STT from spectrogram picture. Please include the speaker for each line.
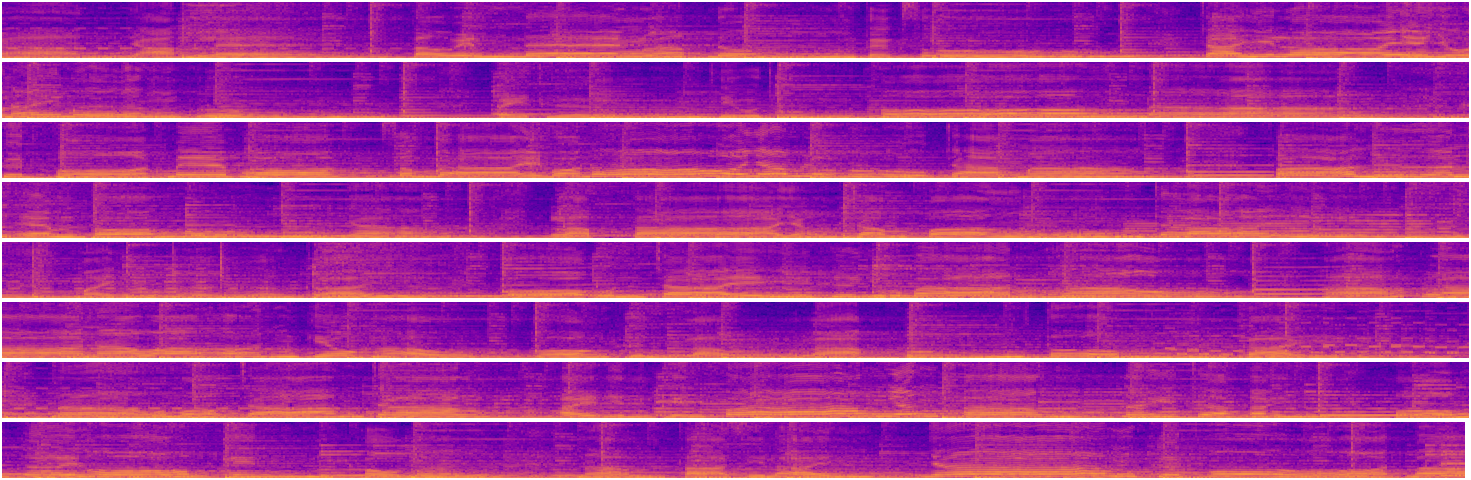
Speaker 1: งานยามแลตะเวนแดงลับดงตึกสูง ใจลอยอยู่ในเมืองกรุง ไปถึงทิวทุ่งท้องนาคือทอดแม่พ่อสบายบ่อนอยามลูกจากมาฝาเฮือนแอมตองมุงยาหลับตายังจำฟังใจ มาอยู่เมืองไกล บ่อุ่นใจคืออยู่บ้านเฮาหาปลาหน้าวานเกี่ยวข้าวของขึ้นเหล่าลาบขมต้มไก่หนาวหมอกจางจางไอดินกินฟางยังค้างในใจหอมเอ่ยหอมกลิ่นเข้าเมืองน้ำตาสิไหลย้ำคือทอดบา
